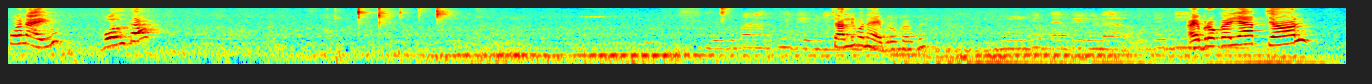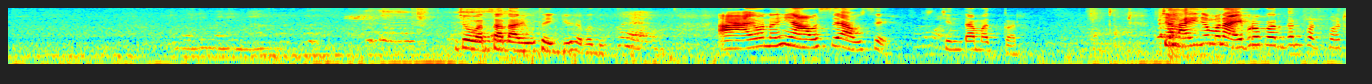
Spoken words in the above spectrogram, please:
કોણ આવ્યું બોલતા? ચાલી મને આઈબ્રો કર દે. આઈબ્રો કરી આપ, ચાલ. જો વરસાદ આવે એવું થઈ ગયું છે બધું. આ આવ્યો નહીં, આવશે આવશે. ચિંતા મત કર. ચાલ આવી જા, મને આઈબ્રો કર દે ને ફટફટ.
